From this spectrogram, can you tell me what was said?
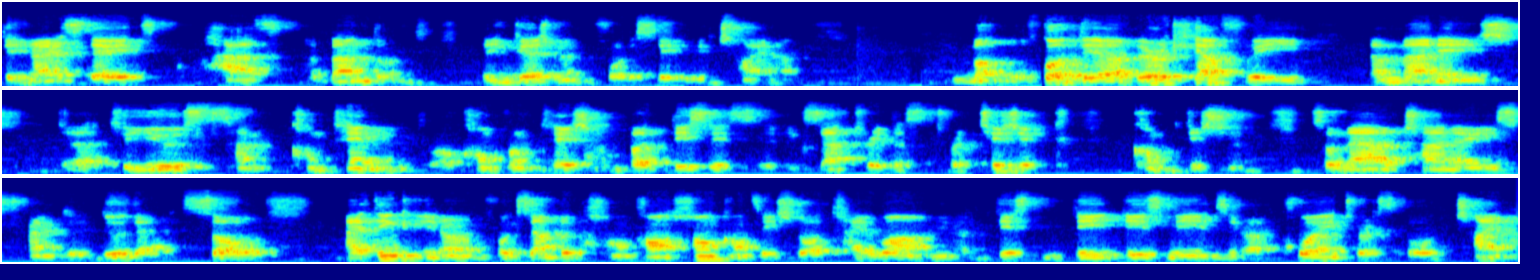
the United States has abandoned the engagement policy with China. But of course, they are very carefully uh, managed uh, to use some containment or confrontation, but this is exactly the strategic competition. So now China is trying to do that. So I think, you know, for example, Hong Kong, Hong Kong's issue or Taiwan, you know, this, this means, you know, core interest for China.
